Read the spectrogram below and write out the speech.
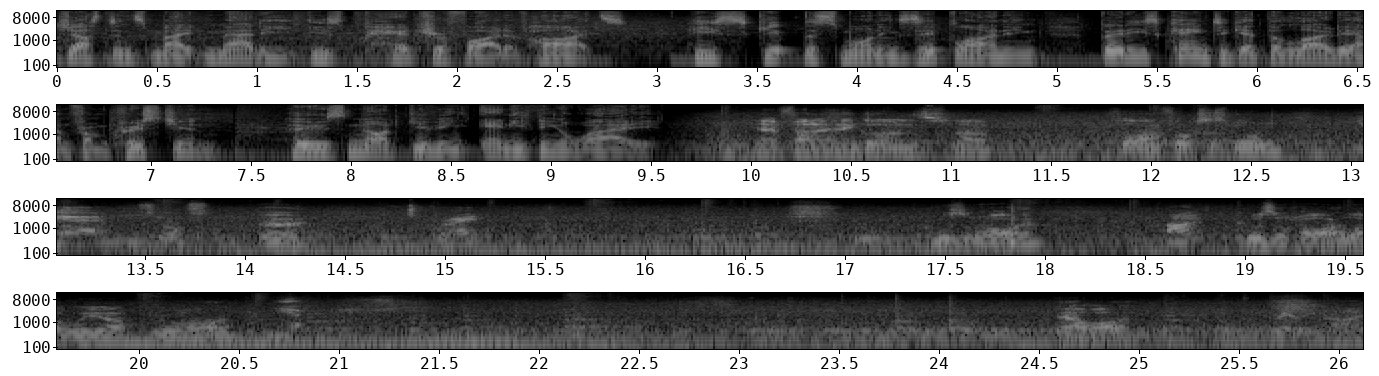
Justin's mate Maddie is petrified of heights. He skipped this morning's ziplining, but he's keen to get the lowdown from Christian, who's not giving anything away. You had fun at hang gliders, oh, uh, flying fox this morning? Yeah, it's awesome. Yeah. It's great. Was it high? Fun? Was it high? Like were you up real high? Yeah, How high? really high.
